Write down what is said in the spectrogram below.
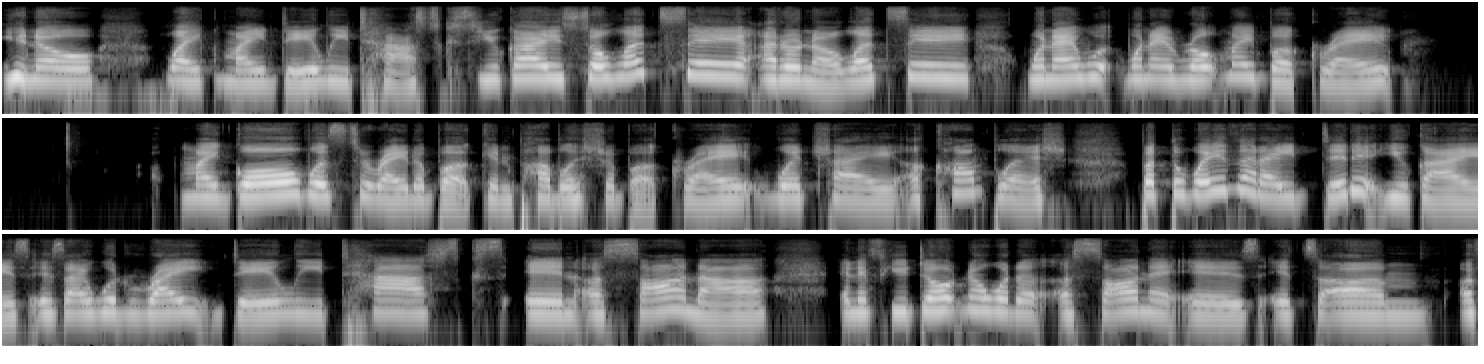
you know, like my daily tasks, you guys. So let's say, I don't know, let's say when I w- when I wrote my book, right? My goal was to write a book and publish a book, right? Which I accomplished. But the way that I did it, you guys, is I would write daily tasks in Asana. And if you don't know what a Asana is, it's um a,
